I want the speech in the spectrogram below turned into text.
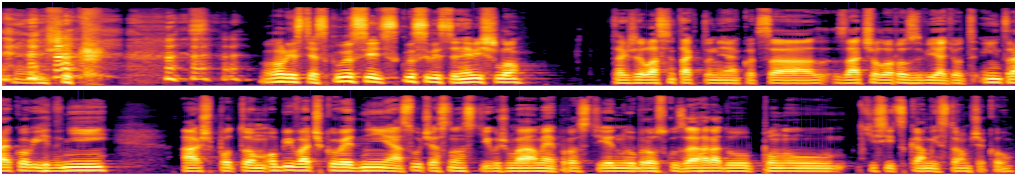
Mohli ste skúsiť, skúsili ste, nevyšlo. Takže vlastne takto nejako sa začalo rozvíjať od intrakových dní až potom obývačkové dni a v súčasnosti už máme proste jednu obrovskú záhradu plnú tisíckami stromčekov.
